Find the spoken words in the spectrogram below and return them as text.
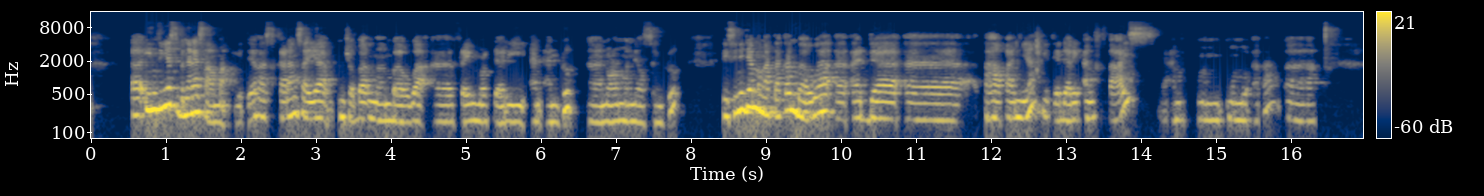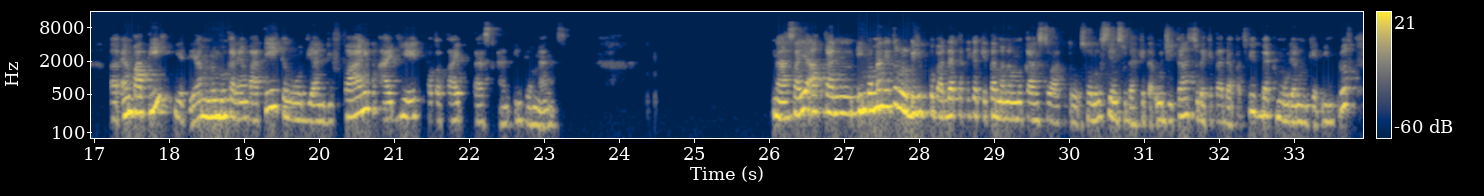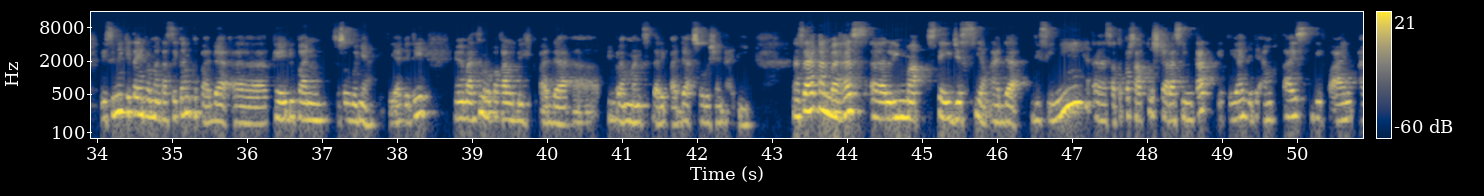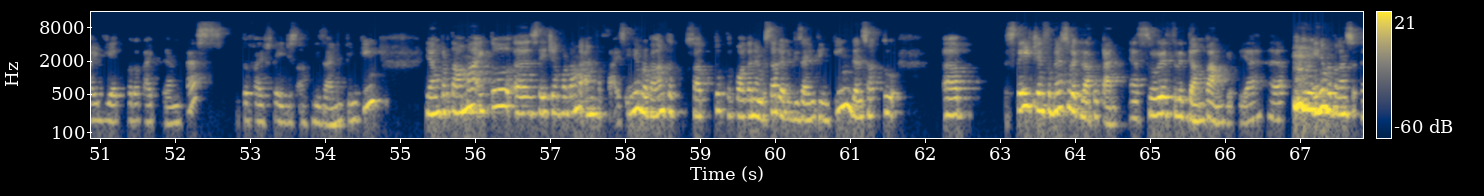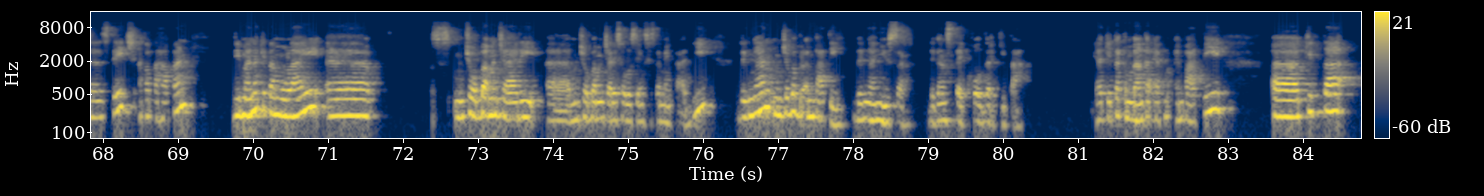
uh, intinya sebenarnya sama gitu ya. Sekarang saya mencoba membawa uh, framework dari NN Group, uh, Norman Nielsen Group. Di sini dia mengatakan bahwa uh, ada uh, tahapannya gitu ya dari empathize, ya, mem, uh, uh, empati gitu ya, menumbuhkan empati, kemudian define, ideate, prototype, test, and implement. Nah, saya akan implement itu lebih kepada ketika kita menemukan suatu solusi yang sudah kita ujikan, sudah kita dapat feedback, kemudian mungkin improve. Di sini kita implementasikan kepada uh, kehidupan sesungguhnya. Gitu ya. Jadi, implementasi merupakan lebih kepada uh, implement daripada solution tadi. Nah, saya akan bahas uh, lima stages yang ada di sini uh, satu persatu secara singkat gitu ya. Jadi empathize, define, ideate, prototype, dan test. Itu five stages of design thinking. Yang pertama itu uh, stage yang pertama empathize. Ini merupakan ke, satu kekuatan yang besar dari design thinking dan satu uh, stage yang sebenarnya sulit dilakukan, ya, sulit sulit gampang gitu ya. Uh, ini merupakan stage atau tahapan di mana kita mulai uh, mencoba mencari uh, mencoba mencari solusi yang sistemik tadi dengan mencoba berempati dengan user, dengan stakeholder kita. Ya, kita kembangkan empati, uh, kita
